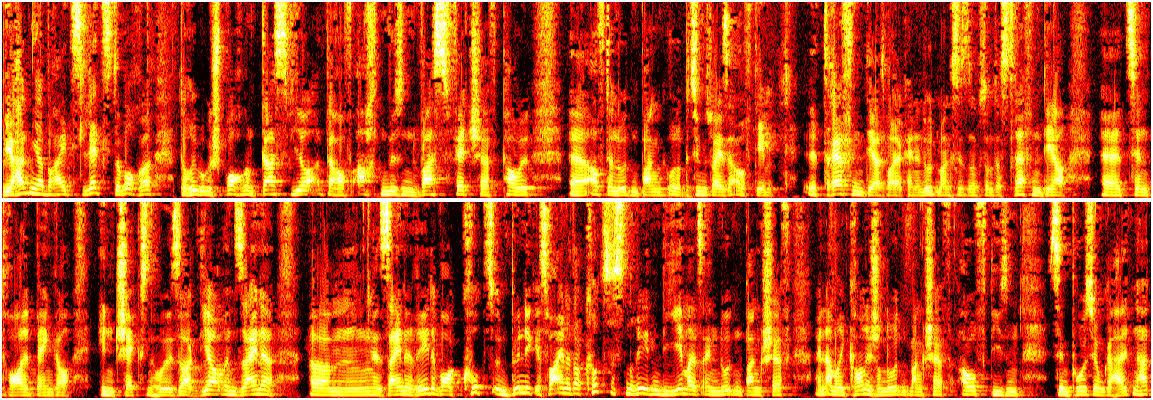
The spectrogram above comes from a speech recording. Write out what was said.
Wir hatten ja bereits letzte Woche darüber gesprochen, dass wir darauf achten müssen, was Fed-Chef Paul äh, auf der Notenbank oder beziehungsweise auf dem äh, Treffen, der, es war ja keine Notenbank-Sitzung, sondern das Treffen der äh, Zentralbanker in Jackson Hole sagt. Ja, und seine, ähm, seine Rede war kurz und bündig. Es war eine der kürzesten Reden, die jemals ein Notenbankchef, ein amerikanischer Notenbankchef auf diesem Symposium gehalten hat.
